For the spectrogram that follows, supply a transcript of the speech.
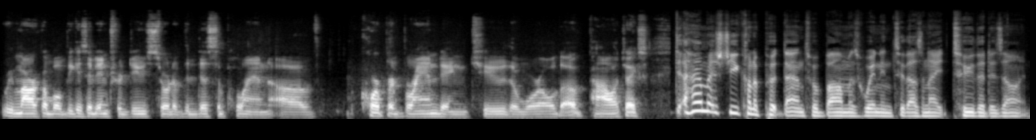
remarkable because it introduced sort of the discipline of corporate branding to the world of politics. How much do you kind of put down to Obama's win in 2008 to the design?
